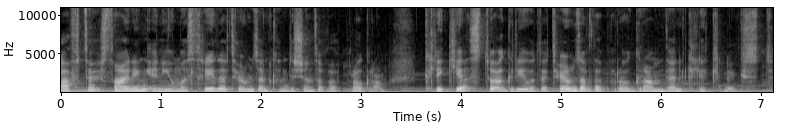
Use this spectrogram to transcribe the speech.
After signing in, you must read the terms and conditions of the program. Click yes to agree with the terms of the program, then click next.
